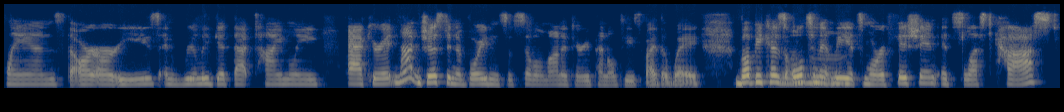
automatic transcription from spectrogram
plans the rres and really get that timely accurate not just in avoidance of civil monetary penalties by the way but because mm-hmm. ultimately it's more efficient it's less cost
